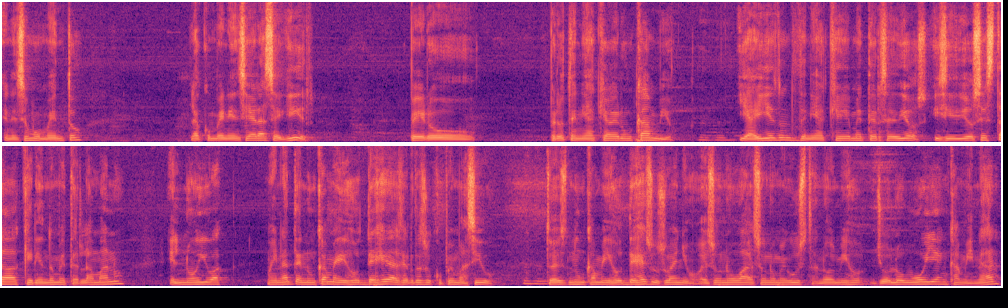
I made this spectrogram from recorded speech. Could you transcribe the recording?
en ese momento, la conveniencia era seguir, pero, pero tenía que haber un cambio. Y ahí es donde tenía que meterse Dios. Y si Dios estaba queriendo meter la mano, Él no iba, imagínate, nunca me dijo, deje de hacer desocupe masivo. Entonces nunca me dijo, deje su sueño, eso no va, eso no me gusta. No, Él me dijo, yo lo voy a encaminar,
